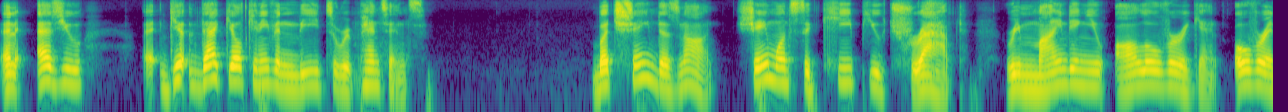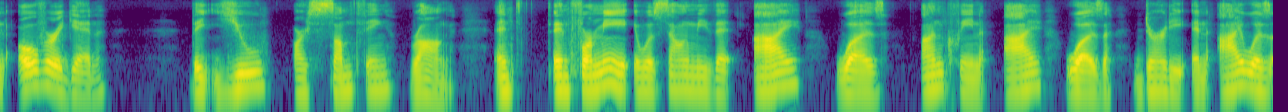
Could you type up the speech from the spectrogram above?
And as you, uh, that guilt can even lead to repentance. But shame does not. Shame wants to keep you trapped, reminding you all over again, over and over again, that you are something wrong. And and for me, it was telling me that I was unclean. I was dirty and I was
